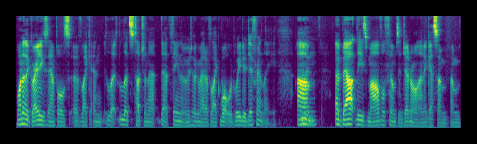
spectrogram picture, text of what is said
one of the great examples of like, and let, let's touch on that that theme that we were talking about of like, what would we do differently? Um, About these Marvel films in general, and I guess I'm I'm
